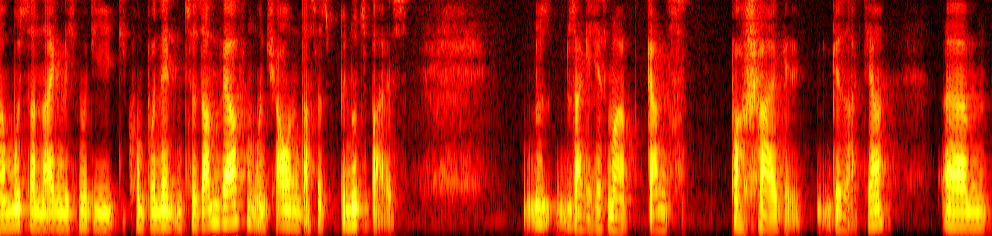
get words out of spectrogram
Man muss dann eigentlich nur die, die Komponenten zusammenwerfen und schauen, dass es benutzbar ist. Sage ich jetzt mal ganz pauschal ge gesagt, ja. Ähm,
